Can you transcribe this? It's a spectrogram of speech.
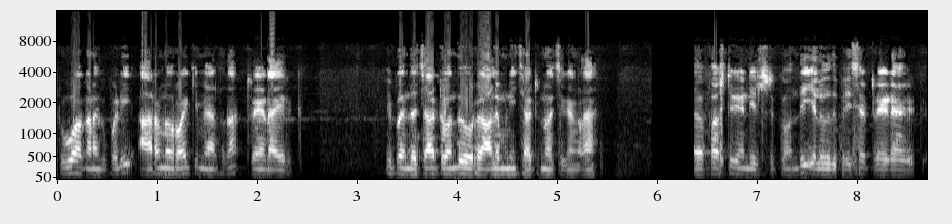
ரூபா கணக்குப்படி அறநூறுவாய்க்கு மேலே தான் ட்ரேட் ஆயிருக்கு. இப்போ இந்த சார்ட் வந்து ஒரு அலுமினி சார்ட்னு வச்சுக்கோங்களேன். ஃபர்ஸ்ட் கேண்டில்ஸுக்கு வந்து எழுபது பைசா ட்ரேட் ஆயிருக்கு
